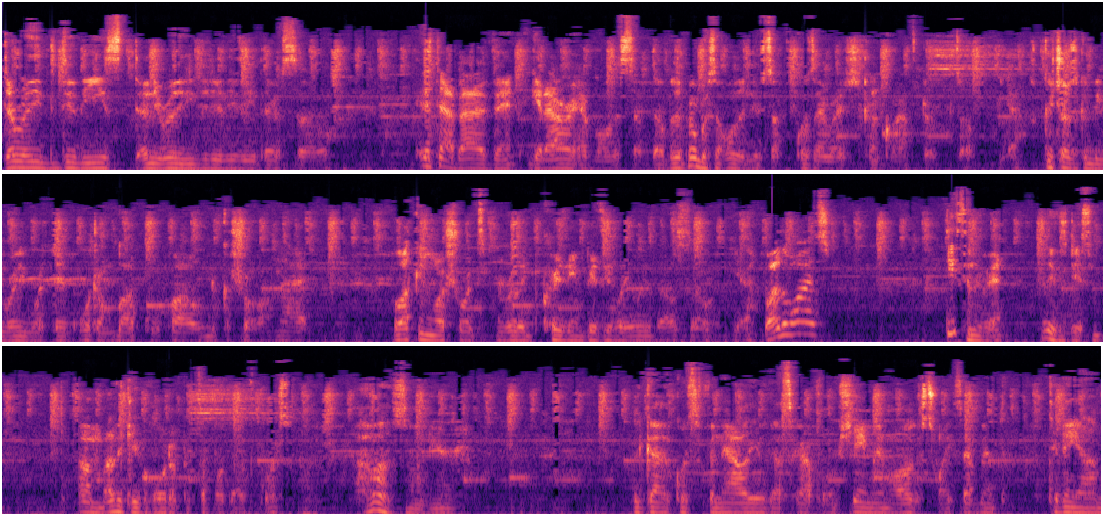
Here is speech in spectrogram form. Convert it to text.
don't really need to do these. Don't really need to do these either. So it's not a bad event. Again, I already have all this stuff though. But pretty much all the new stuff. Of course, everybody's just gonna go after. So yeah, good gonna be really worth it. Ultra Luck will follow new control on that. Lucky more shorts been really crazy and busy lately though. So yeah, but otherwise, decent event. I think it's decent. Um, I think you can hold up and stuff like that, of course. Oh, it's on here. We got, of course, the finale. Got Sky from Shaman August 27th. Today on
